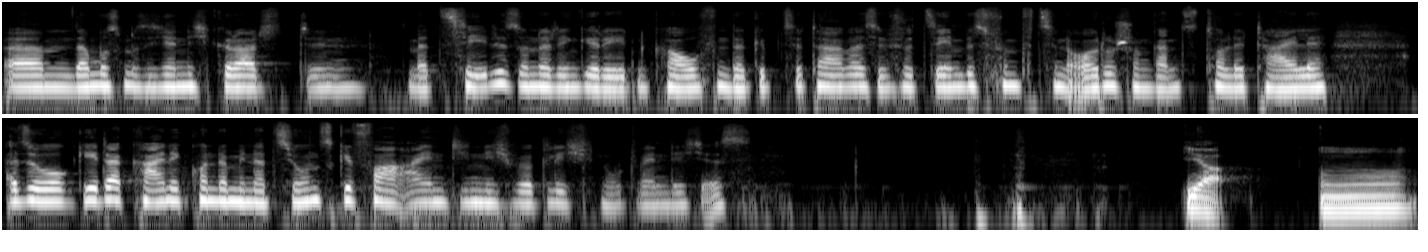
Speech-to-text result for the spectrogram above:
ähm, da muss man sich ja nicht gerade den Mercedes unter den Geräten kaufen. Da gibt's ja teilweise für 10 bis 15 Euro schon ganz tolle Teile. Also geht da keine Kontaminationsgefahr ein, die nicht wirklich notwendig ist. Ja, mh, mm,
